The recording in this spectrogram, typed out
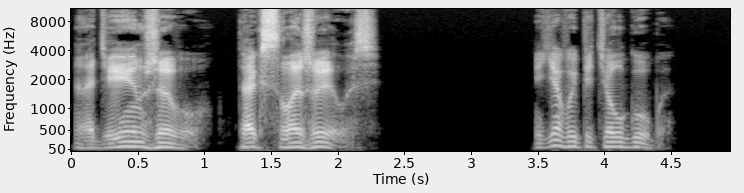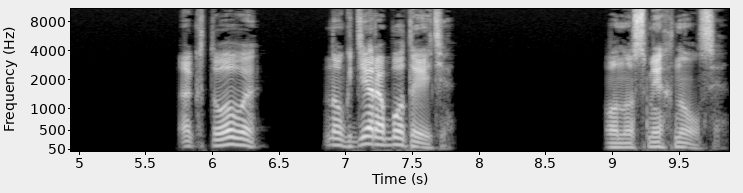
«Один живу. Так сложилось». Я выпятил губы. «А кто вы? Ну где работаете?» Он усмехнулся.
